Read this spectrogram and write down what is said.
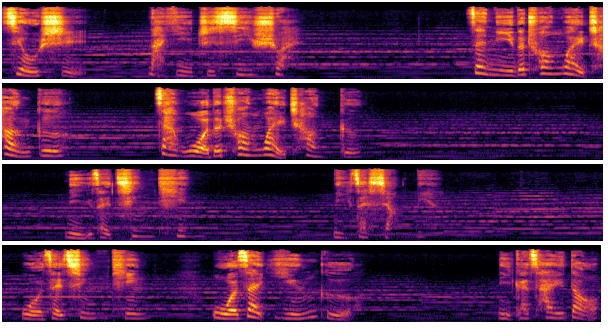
就是那一只蟋蟀。在你的窗外唱歌，在我的窗外唱歌。你在倾听，你在想念，我在倾听，我在吟歌。你该猜到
